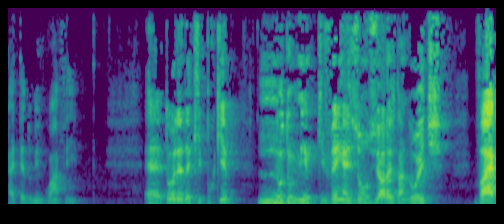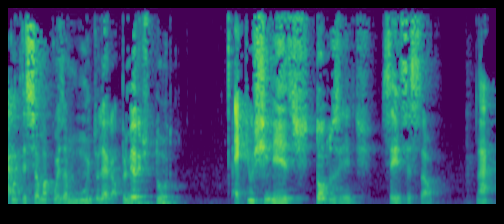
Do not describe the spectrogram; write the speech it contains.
Vai ter domingo com a vida. Estou é, olhando aqui porque no domingo que vem, às 11 horas da noite, vai acontecer uma coisa muito legal. Primeiro de tudo, é que os chineses, todos eles, sem exceção, né,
